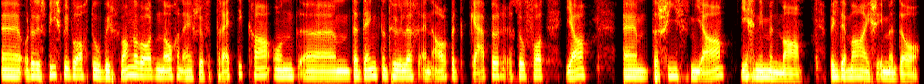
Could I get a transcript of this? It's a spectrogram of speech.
äh, oder das Beispiel braucht, du bist schwanger worden, nachher hast du eine Vertretung gehabt und ähm, dann denkt natürlich ein Arbeitgeber sofort, ja, ähm, das schießt mich an, ich nehme einen Mann, weil der Mann ist immer da.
